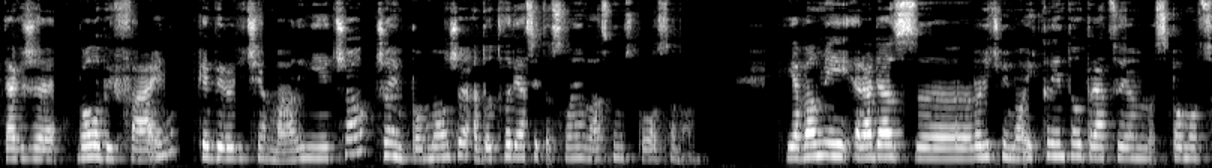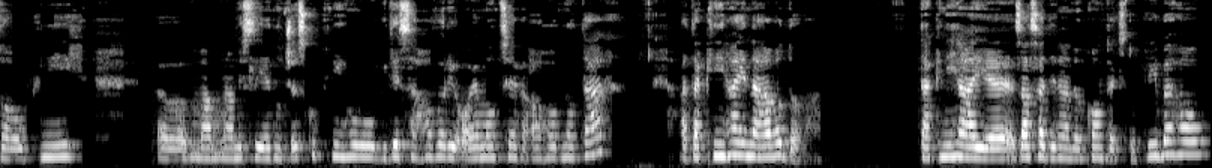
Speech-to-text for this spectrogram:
Takže bolo by fajn, keby rodičia mali niečo, čo im pomôže a dotvoria si to svojím vlastným spôsobom. Ja veľmi rada s e, rodičmi mojich klientov pracujem s pomocou kníh. E, mám na mysli jednu českú knihu, kde sa hovorí o emóciách a hodnotách. A tá kniha je návodová. Tá kniha je zasadená do kontextu príbehov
